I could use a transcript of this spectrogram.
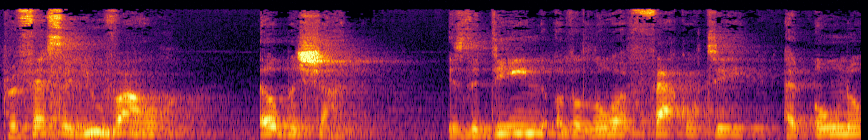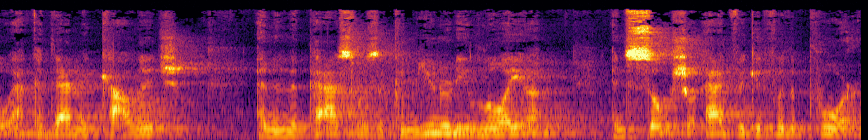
Professor Yuval Elbashan is the Dean of the Law Faculty at Ono Academic College, and in the past was a community lawyer and social advocate for the poor.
